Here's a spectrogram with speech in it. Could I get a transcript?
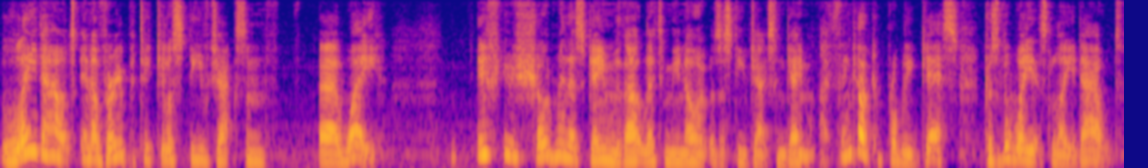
laid out in a very particular Steve Jackson uh, way if you showed me this game without letting me know it was a Steve Jackson game, I think I could probably guess because the way it's laid out.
